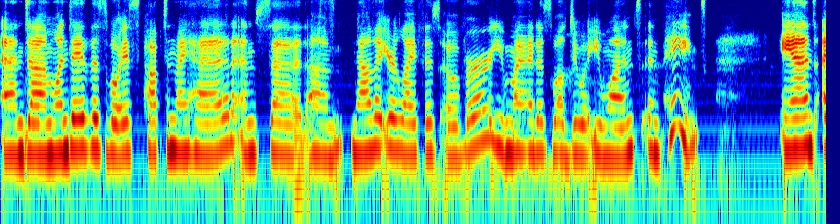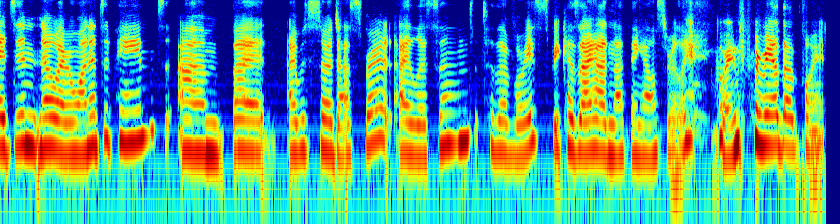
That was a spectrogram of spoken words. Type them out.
And um, one day, this voice popped in my head and said, um, Now that your life is over, you might as well do what you want and paint. And I didn't know I wanted to paint, um, but I was so desperate. I listened to the voice because I had nothing else really going for me at that point.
